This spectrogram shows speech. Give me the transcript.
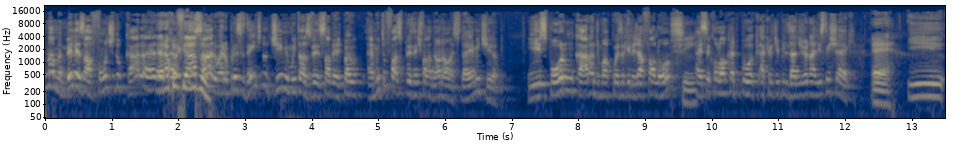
Não, mas beleza, a fonte do cara era, Era o confiável. empresário, era o presidente do time, muitas vezes, sabe? Tipo, É muito fácil o presidente falar, não, não, isso daí é mentira. E expor um cara de uma coisa que ele já falou, Sim. aí você coloca tipo, a credibilidade do jornalista em xeque. É. E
